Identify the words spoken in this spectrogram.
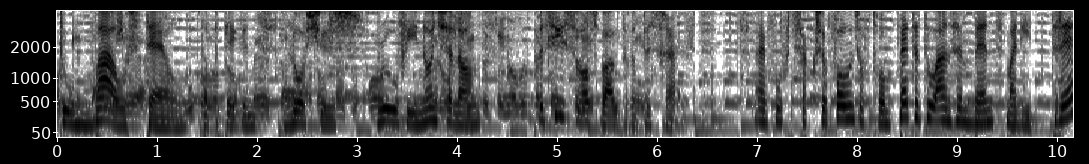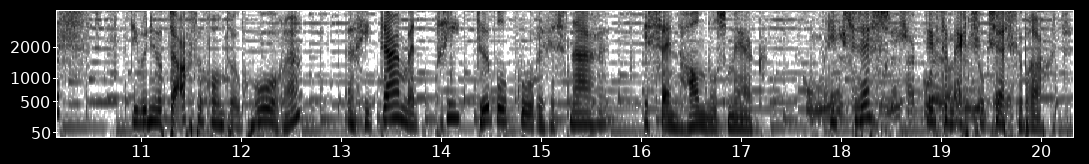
tumbao-stijl. Dat betekent losjes, groovy, nonchalant. Precies zoals Wouter het beschrijft. Hij voegt saxofoons of trompetten toe aan zijn band, maar die tres, die we nu op de achtergrond ook horen, een gitaar met drie dubbelkorige snaren, is zijn handelsmerk. Die tres heeft hem echt succes gebracht.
